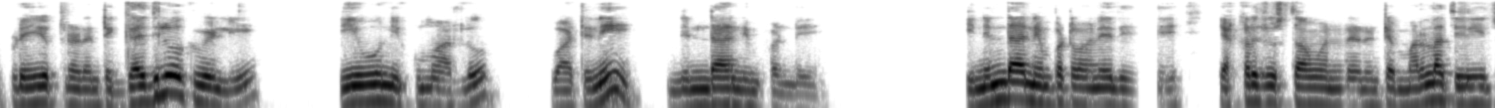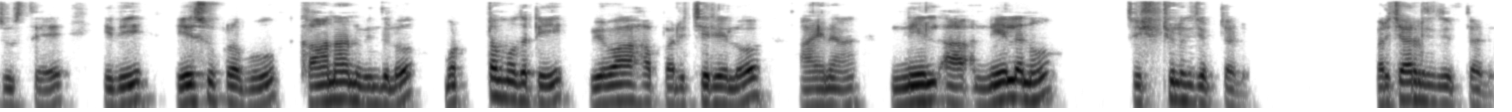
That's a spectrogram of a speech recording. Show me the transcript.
ఇప్పుడు ఏం చెప్తున్నాడంటే గదిలోకి వెళ్ళి నీవు నీ కుమారులు వాటిని నిండా నింపండి. ఈ నిండా నింపటం అనేది ఎక్కడ చూస్తాము అంటే మరలా తిరిగి చూస్తే ఇది యేసు ప్రభు కానాను విందులో మొట్టమొదటి వివాహ పరిచర్యలో ఆయన నీళ్ళను శిష్యులకు చెప్తాడు. పరిచారులకు చెప్తాడు.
